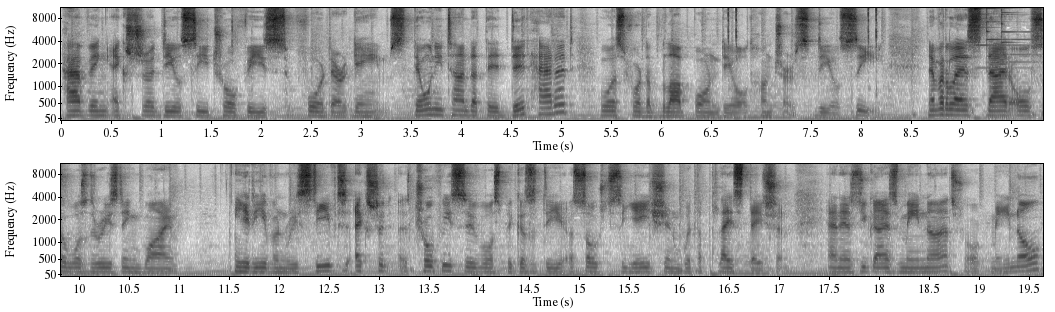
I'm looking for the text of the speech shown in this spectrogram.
having extra DLC trophies for their games. The only time that they did had it was for the Bloodborne The Old Hunters DLC. Nevertheless, that also was the reasoning why it even received extra uh, trophies, it was because of the association with the PlayStation. And as you guys may not or may know,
